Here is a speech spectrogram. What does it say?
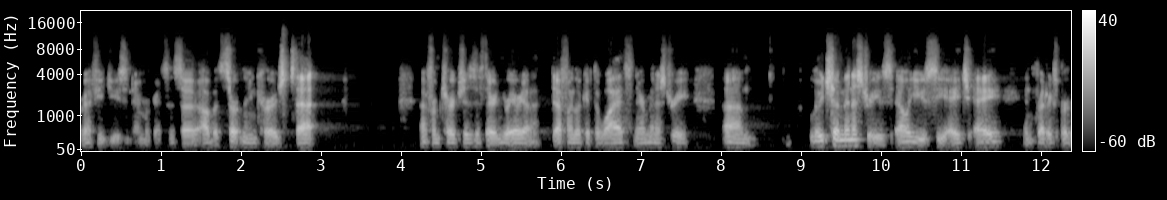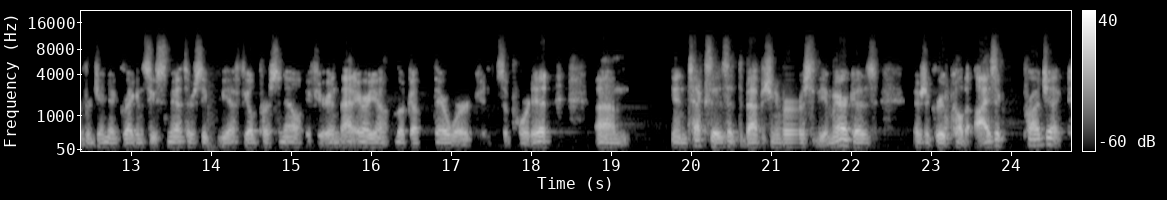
refugees and immigrants, and so I would certainly encourage that uh, from churches if they're in your area. Definitely look at the Wyatts and their ministry. Um, Lucha Ministries, L U C H A, in Fredericksburg, Virginia. Greg and Sue Smith are CBF field personnel. If you're in that area, look up their work and support it. Um, in Texas, at the Baptist University of the Americas, there's a group called the Isaac Project,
